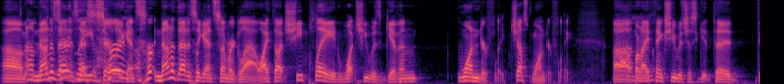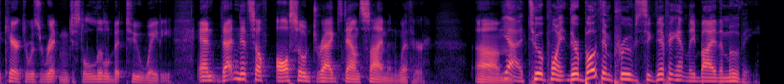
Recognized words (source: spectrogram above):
Um, Um, none of that is necessarily her against. her- none of that is against Summer Glau. I thought she played what she was given wonderfully, just wonderfully. Uh, but Um, I think she was just get the the character was written just a little bit too weighty, and that in itself also drags down Simon with her. Um, yeah, to a point. They're both improved significantly by the movie.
